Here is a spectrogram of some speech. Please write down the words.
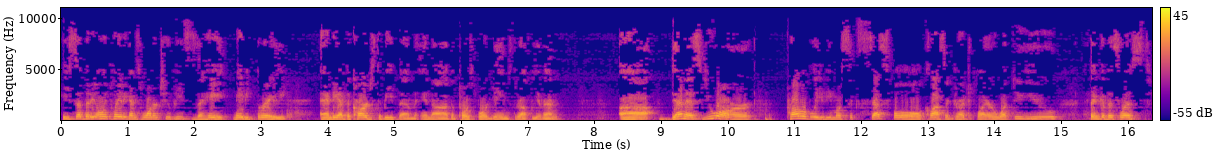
he said that he only played against one or two pieces of hate, maybe three, and he had the cards to beat them in uh, the post board games throughout the event. Uh, Dennis, you are probably the most successful classic dredge player. What do you think of this list?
